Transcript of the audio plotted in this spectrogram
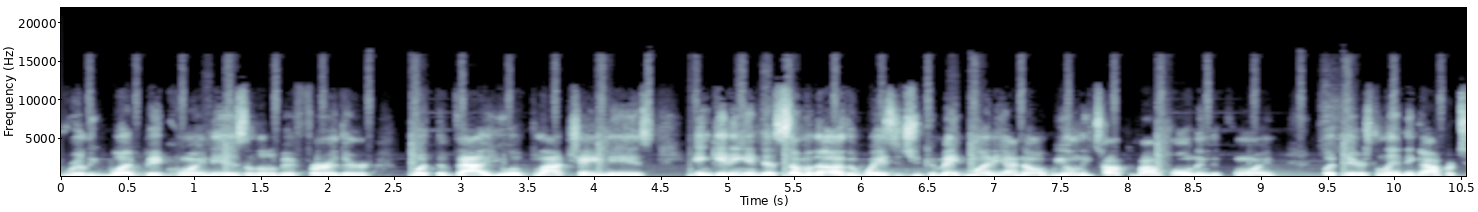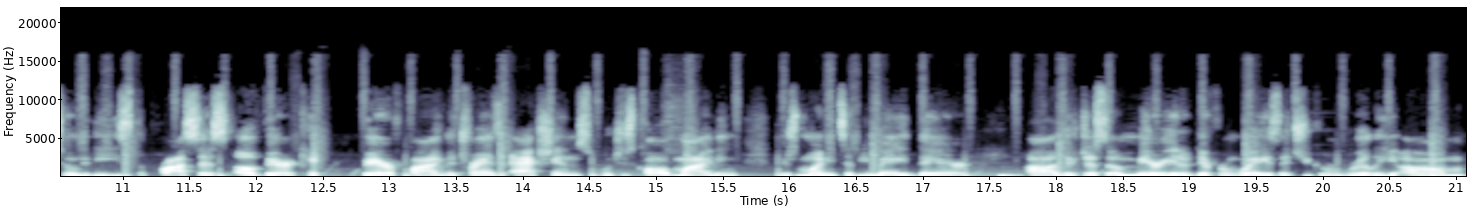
really what Bitcoin is a little bit further, what the value of blockchain is, and getting into some of the other ways that you can make money. I know we only talked about holding the coin, but there's lending opportunities, the process of verifying the transactions, which is called mining. There's money to be made there. Uh, there's just a myriad of different ways that you can really um,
